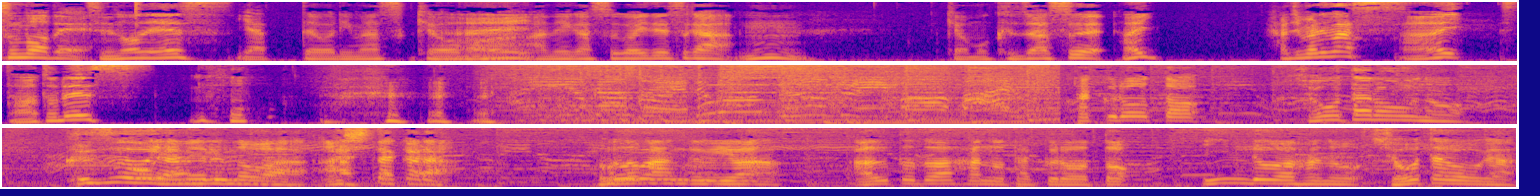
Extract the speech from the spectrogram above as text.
角で角です。やっております。今日はいも雨がすごいですが、うん。今日もクザス、はい。始まります。はい。スタートです。拓郎と翔太郎のクズをやめるのは明日から。この番組はアウトドア派の拓郎とインドア派の翔太郎が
